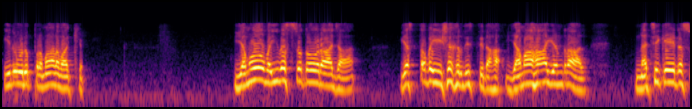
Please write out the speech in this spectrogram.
இது ஒரு பிரமாண வாக்கியம் யமோ வைவஸ்வதோ ராஜா யஸ்தவைஷ ஹிருதிஸ்திதா யமஹா என்றால் நச்சிகேதஸ்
